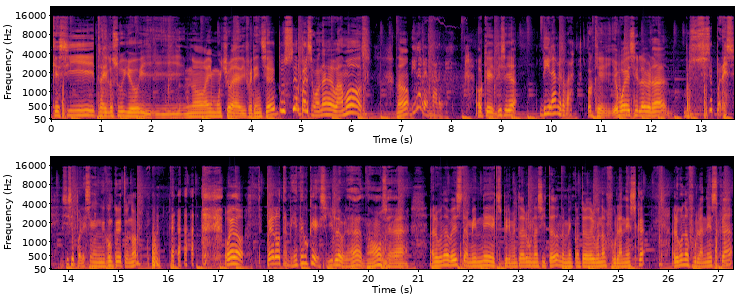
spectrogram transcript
que sí trae lo suyo y, no hay mucha diferencia, pues en persona, vamos, ¿no? Di la verdad, güey. Ok, dice ya. Di la verdad. Ok, yo voy a decir la verdad. Pues sí se parece, sí se parece en concreto, ¿no? bueno, pero también tengo que decir la verdad, ¿no? O sea, alguna vez también he experimentado una cita donde me he encontrado alguna fulanesca, alguna fulanesca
